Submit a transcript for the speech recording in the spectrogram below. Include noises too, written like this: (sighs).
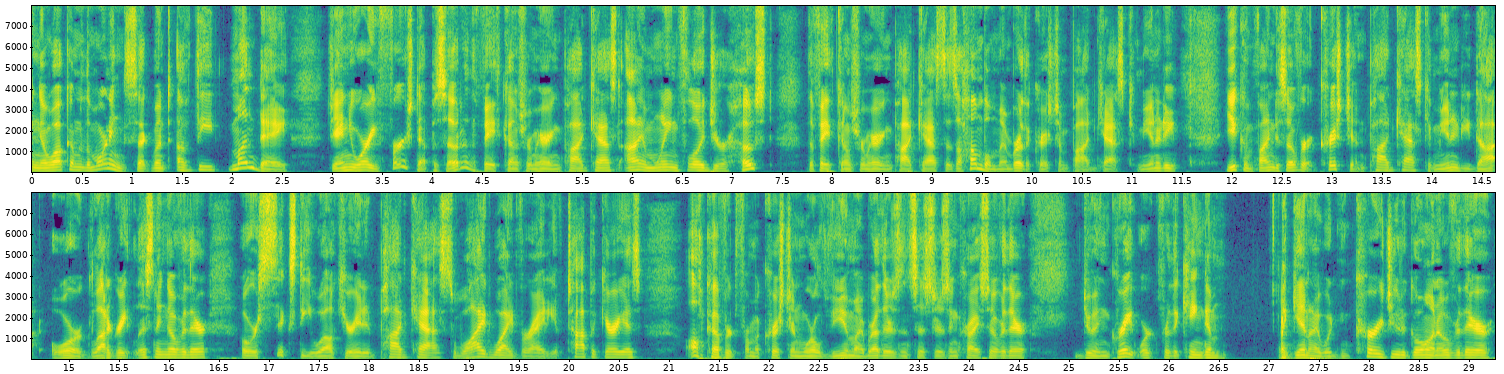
Morning and welcome to the morning segment of the Monday, January 1st episode of the Faith Comes From Hearing podcast. I am Wayne Floyd, your host. The Faith Comes From Hearing podcast is a humble member of the Christian podcast community. You can find us over at christianpodcastcommunity.org. A lot of great listening over there. Over 60 well curated podcasts, wide, wide variety of topic areas, all covered from a Christian worldview. My brothers and sisters in Christ over there doing great work for the kingdom again, I would encourage you to go on over there.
